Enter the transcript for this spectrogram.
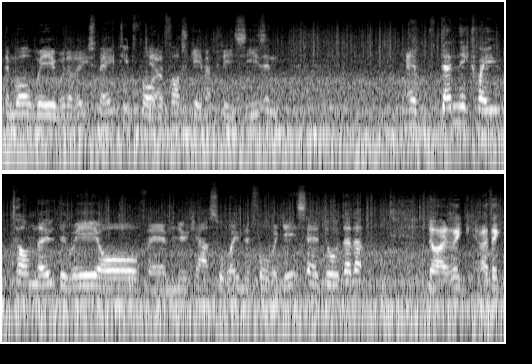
than what we would have expected for Yeah. the first game of pre-season. It didn't quite turn out the way of um, Newcastle winning before the Gateshead though, did it? no, I think I think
